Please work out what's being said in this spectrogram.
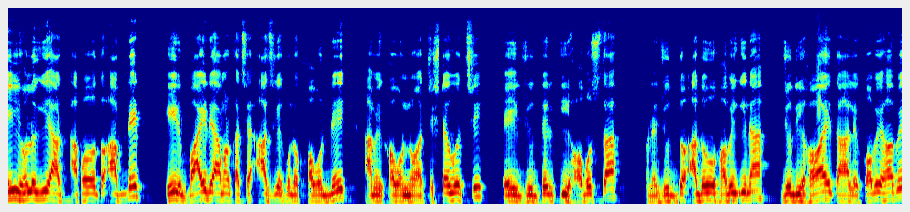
এই হলো গিয়ে আপাতত আপডেট এর বাইরে আমার কাছে আজকে কোনো খবর নেই। আমি খবর নেওয়ার চেষ্টা করছি। এই যুদ্ধের কি অবস্থা মানে যুদ্ধ আদৌ হবে কি না যদি হয় তাহলে কবে হবে,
